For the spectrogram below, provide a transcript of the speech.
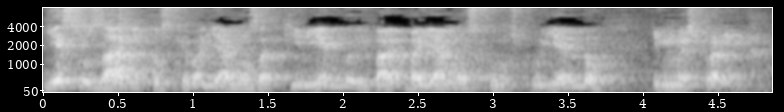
y esos hábitos que vayamos adquiriendo y vayamos construyendo en nuestra vida.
